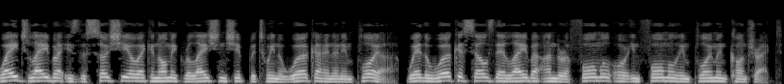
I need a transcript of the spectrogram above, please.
Wage labor is the socio-economic relationship between a worker and an employer, where the worker sells their labor under a formal or informal employment contract.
